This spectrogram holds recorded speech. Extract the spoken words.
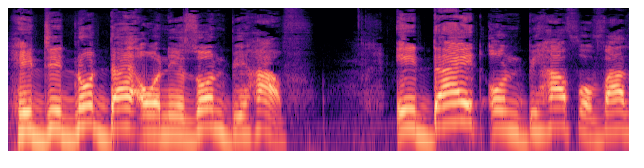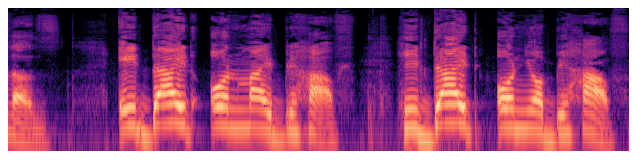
He did not die on his own behalf, he died on behalf of others. He died on my behalf. He died on your behalf.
